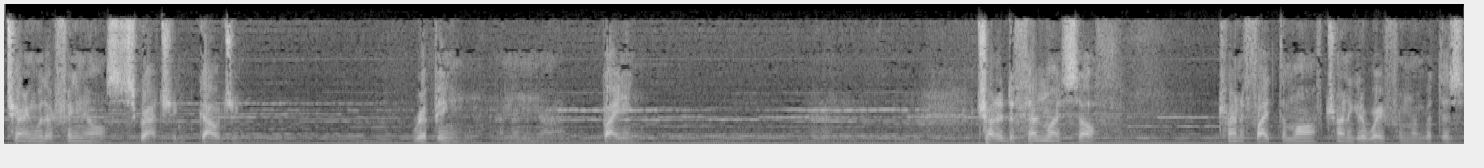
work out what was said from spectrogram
tearing with their fingernails, scratching, gouging, ripping, biting. trying to defend myself, trying to fight them off, trying to get away from them, but there's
